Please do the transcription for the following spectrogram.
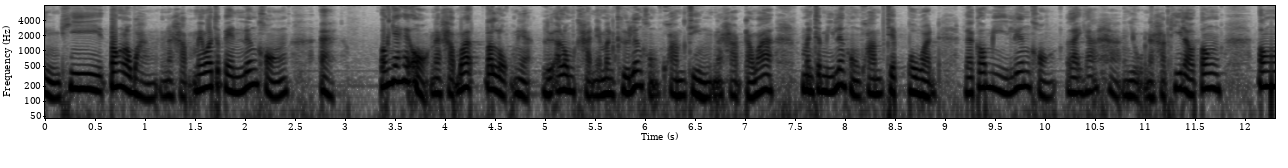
สิ่งที่ต้องระวังนะครับ ไม่ว่าจะเป็นเรื่องของอะต้องแยกให้ออกนะครับว่าตลกเนี่ยหรืออารมณ์ขันเนี่ยมันคือเรื่องของความจริงนะครับแต่ว่ามันจะมีเรื่องของความเจ็บปวด แล้วก็มีเรื่องของระยะห่างอยู่นะครับที่เราต้องต้อง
